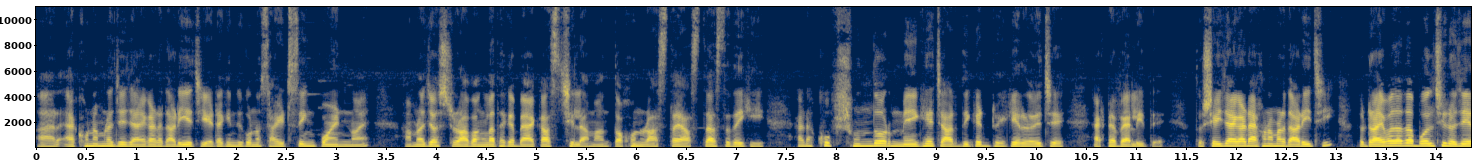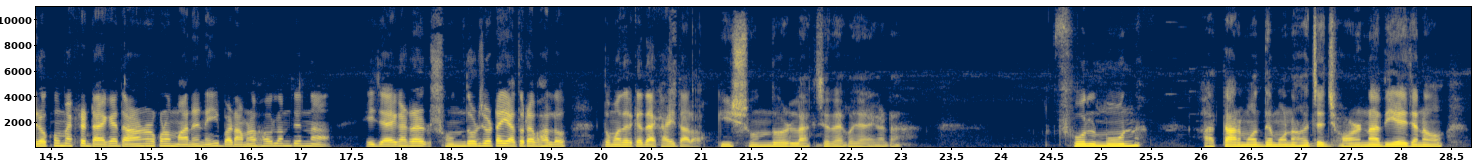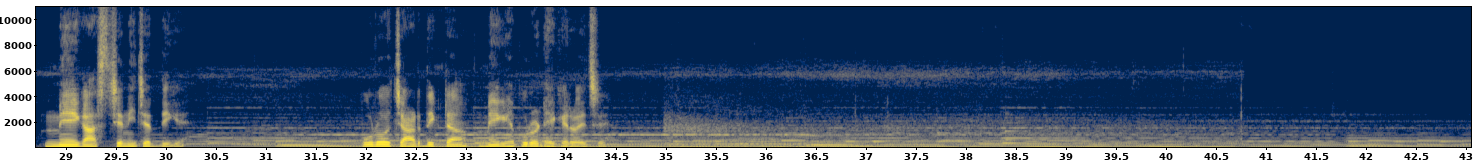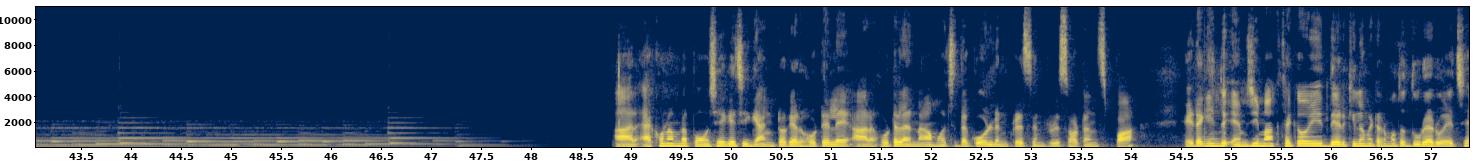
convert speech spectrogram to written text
আর এখন আমরা যে জায়গাটা দাঁড়িয়েছি, এটা কিন্তু কোনো সাইট সিং পয়েন্ট নয়। আমরা জাস্ট রাবাংলা থেকে ব্যাক আসছিলাম আর তখন রাস্তায় আস্তে আস্তে দেখি একটা খুব সুন্দর মেঘে চারদিকে ঢেকে রয়েছে একটা ভ্যালিতে তো সেই জায়গাটা এখন আমরা দাঁড়িয়েছি। তো ড্রাইভার দাদা বলছিল যে এরকম একটা জায়গায় দাঁড়ানোর কোনো মানে নেই বাট আমরা ভাবলাম যে না, এই জায়গাটার সৌন্দর্যটাই এতটা ভালো, তোমাদেরকে দেখাই তারাও কি সুন্দর লাগছে দেখো জায়গাটা। ফুল মুন আর তার মধ্যে মনে হচ্ছে ঝর্ণা দিয়ে যেন মেঘ আসছে নিচের দিকে। পুরো চারদিকটা মেঘে পুরো ঢেকে রয়েছে। আর এখন আমরা পৌঁছে গেছি গ্যাংটকের হোটেলে, আর হোটেলের নাম হচ্ছে the golden crescent resort and spa. এটা কিন্তু এমজি মার্ক থেকে ওই দেড় কিলোমিটার মতো দূরে রয়েছে।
